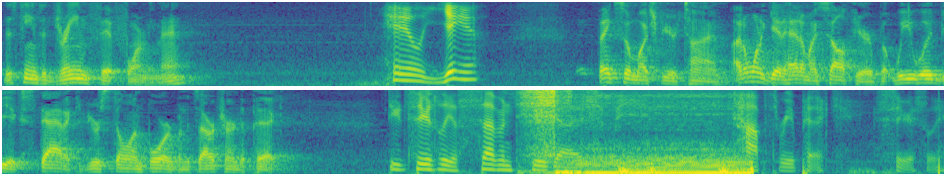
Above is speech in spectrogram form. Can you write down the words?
This team's a dream fit for me, man. Hell yeah! Thanks so much for your time. I don't want to get ahead of myself here, but we would be ecstatic if you're still on board when it's our turn to pick. Dude, seriously, a 7-2 guy should be top three pick. Seriously.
